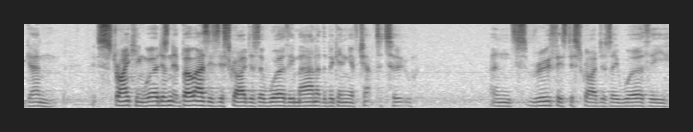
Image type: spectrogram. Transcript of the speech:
Again, it's a striking word, isn't it? Boaz is described as a worthy man at the beginning of chapter 2, and Ruth is described as a worthy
